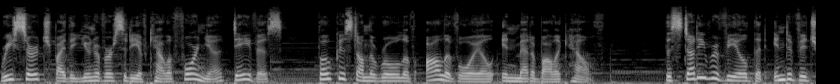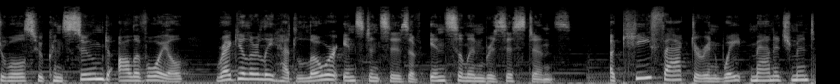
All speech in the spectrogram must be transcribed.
research by the University of California, Davis, focused on the role of olive oil in metabolic health. The study revealed that individuals who consumed olive oil regularly had lower instances of insulin resistance, a key factor in weight management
